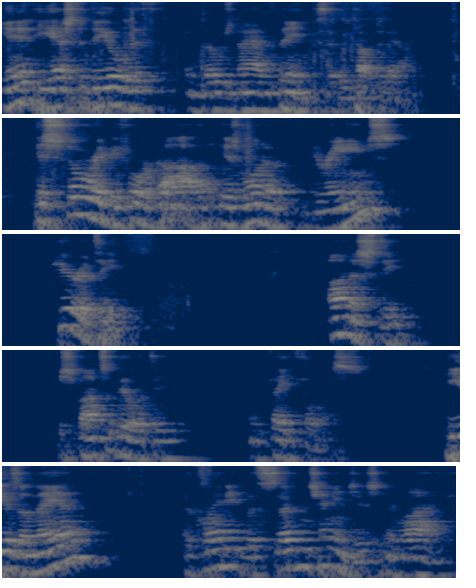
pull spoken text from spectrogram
In it, he has to deal with those nine things that we talked about. His story before God is one of dreams, purity, honesty, responsibility, and faithfulness. He is a man acquainted with sudden changes in life.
